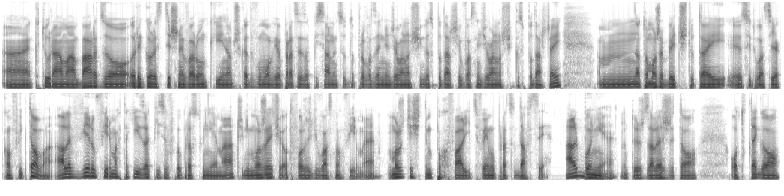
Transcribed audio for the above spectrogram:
e, która ma bardzo rygorystyczne warunki, na przykład w umowie o pracę zapisane co do prowadzenia działalności gospodarczej, własnej działalności gospodarczej, mm, no to może być tutaj e, sytuacja konfliktowa, ale w wielu firmach takich zapisów po prostu nie ma, czyli możecie otworzyć własną firmę, możecie się tym pochwalić swojemu pracodawcy albo nie, no to już zależy to od tego,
